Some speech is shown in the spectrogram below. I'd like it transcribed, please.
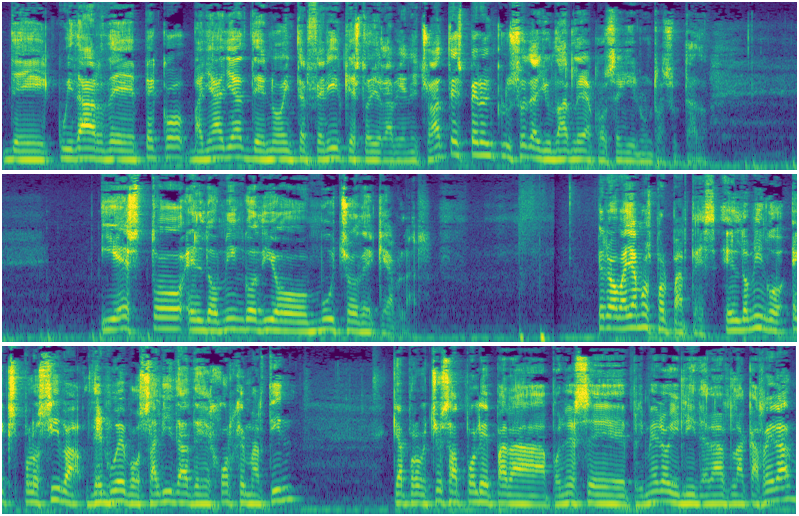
de cuidar de Peco Bañaya, de no interferir, que esto ya lo habían hecho antes, pero incluso de ayudarle a conseguir un resultado. Y esto el domingo dio mucho de qué hablar. Pero vayamos por partes. El domingo, explosiva de nuevo salida de Jorge Martín, que aprovechó esa pole para ponerse primero y liderar la carrera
